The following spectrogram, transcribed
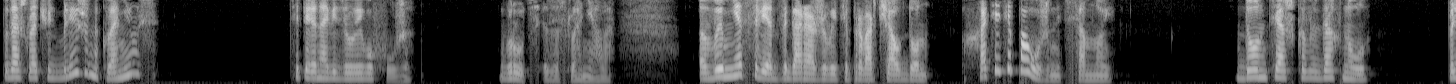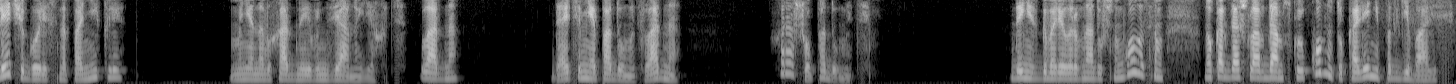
Подошла чуть ближе, наклонилась. Теперь она видела его хуже. Грудь заслоняла. «Вы мне свет загораживаете», — проворчал Дон. «Хотите поужинать со мной?» Дон тяжко вздохнул. Плечи горестно поникли. Мне на выходные в Индиану ехать. Ладно. Дайте мне подумать, ладно? Хорошо, подумайте. Денис говорил равнодушным голосом, но когда шла в дамскую комнату, колени подгибались.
